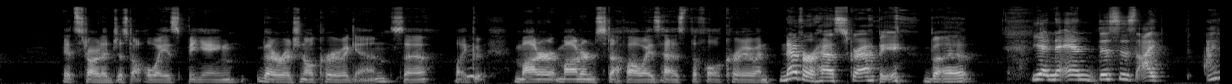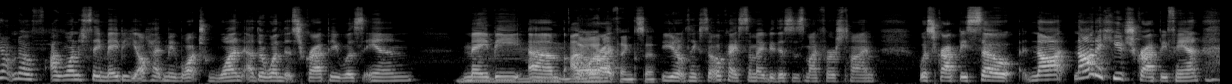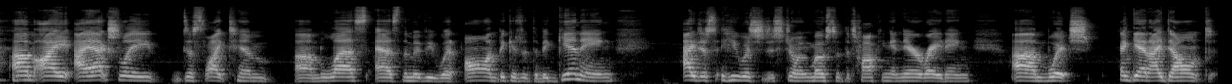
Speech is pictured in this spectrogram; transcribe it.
it started just always being the original crew again. So like Hmm. modern modern stuff always has the full crew and never has Scrappy, but Yeah, and, and this is I I don't know if I want to say maybe y'all had me watch one other one that Scrappy was in. Maybe um no, I, I don't think so. You don't think so? Okay, so maybe this is my first time with Scrappy. So not not a huge Scrappy fan. Um, I I actually disliked him um, less as the movie went on because at the beginning, I just he was just doing most of the talking and narrating, um, which again I don't.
